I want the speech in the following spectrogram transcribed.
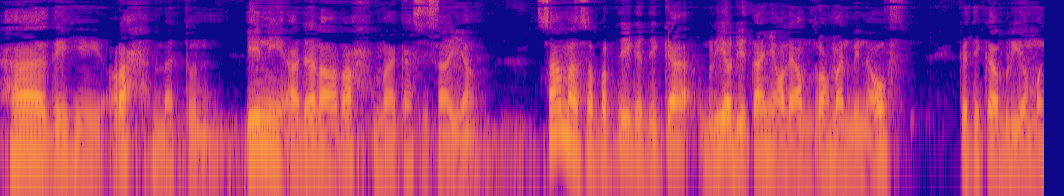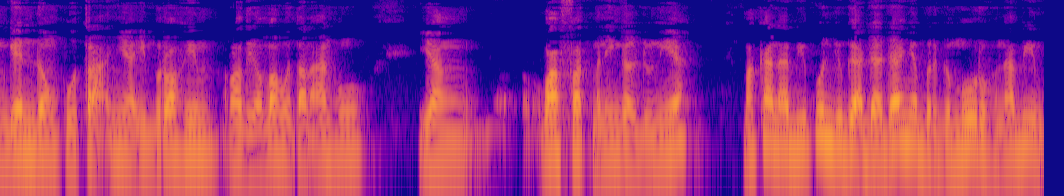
"Hadhihi rahmatun." Ini adalah rahmat kasih sayang. Sama seperti ketika beliau ditanya oleh Abdurrahman bin Auf ketika beliau menggendong putranya Ibrahim radhiyallahu taala anhu yang wafat meninggal dunia, maka Nabi pun juga dadanya bergemuruh, Nabi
